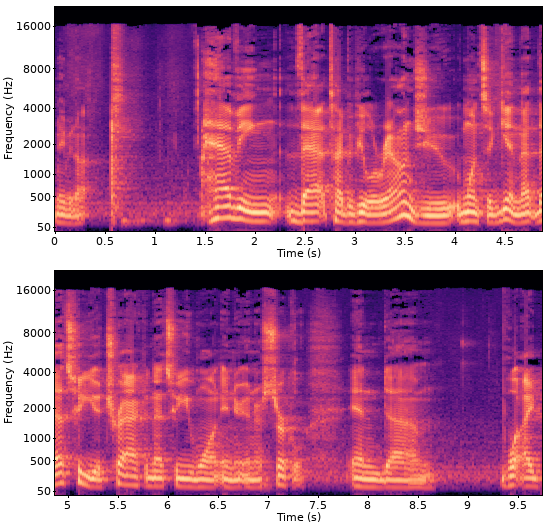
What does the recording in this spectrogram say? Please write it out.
maybe not. Having that type of people around you, once again, that that's who you attract, and that's who you want in your inner circle. And um, what I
